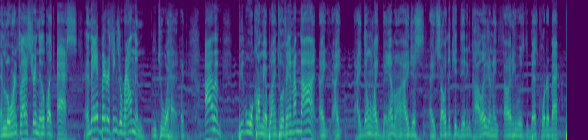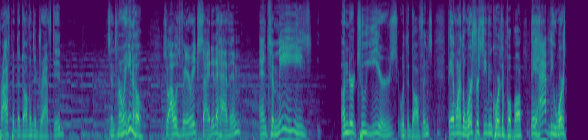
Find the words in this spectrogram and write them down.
and Lawrence last year, and they look like ass. And they had better things around them than Tua had. Like I'm, a, people will call me a blind Tua fan. I'm not. I, I, I don't like Bama. I just I saw what the kid did in college, and I thought he was the best quarterback prospect the Dolphins have drafted since Marino. So I was very excited to have him. And to me, he's under two years with the Dolphins. They have one of the worst receiving cores in football. They have the worst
